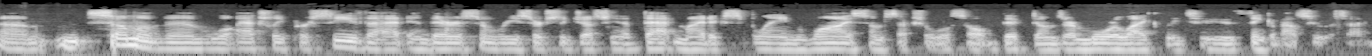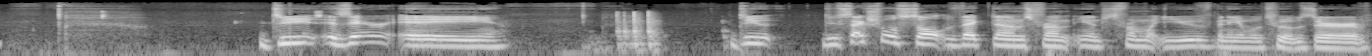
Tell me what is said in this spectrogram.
um, some of them will actually perceive that, and there is some research suggesting that that might explain why some sexual assault victims are more likely to think about suicide. Do is there a do do sexual assault victims from you know just from what you've been able to observe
